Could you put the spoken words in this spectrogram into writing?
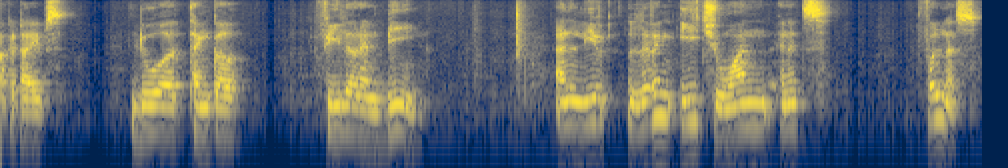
archetypes doer thinker feeler, and being, and leave, living each one in its fullness.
